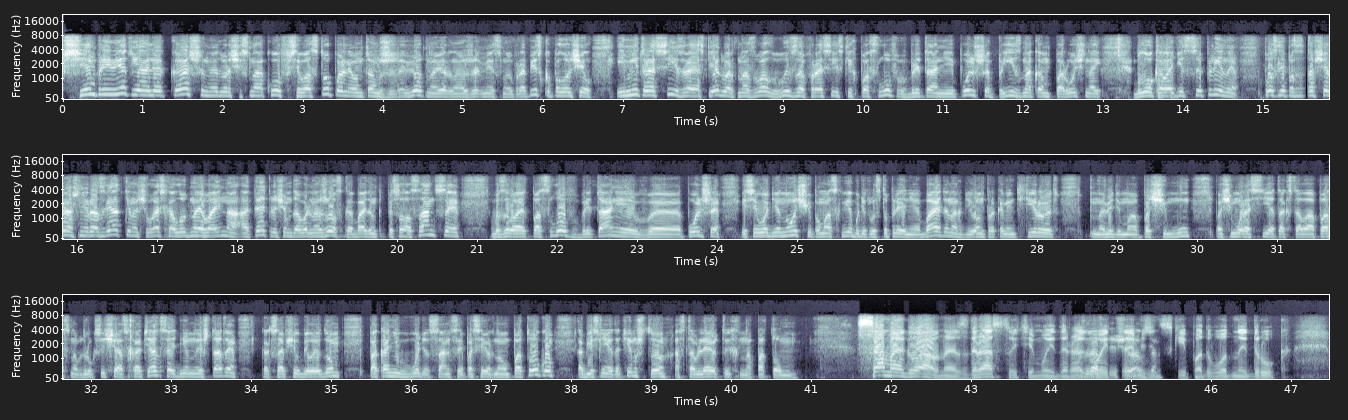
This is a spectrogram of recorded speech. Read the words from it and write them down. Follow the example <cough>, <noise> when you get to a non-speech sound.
Всем привет, я Олег Кашин, Эдвард Чесноков в Севастополе, он там живет, наверное, уже местную прописку получил. И МИД России, израильский Эдвард, назвал вызов российских послов в Британии и Польше признаком порочной блоковой дисциплины. После позавчерашней разрядки началась холодная война, опять, причем довольно жестко. Байден подписал санкции, вызывает послов в Британии, в э, Польше, и сегодня ночью по Москве будет выступление Байдена, где он прокомментирует, видимо, почему почему Россия так стала опасна вдруг сейчас. Хотя Соединенные Штаты, как сообщил Белый дом, пока не вводят санкции по Северному потоку, объясняя это тем, что оставляют их на потом. Самое главное, здравствуйте, мой дорогой темзинский раз, да. подводный друг.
